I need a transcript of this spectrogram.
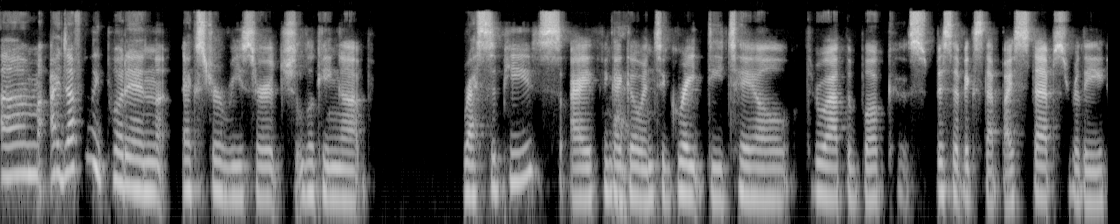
Um, I definitely put in extra research looking up recipes. I think I go into great detail throughout the book, specific step by steps, really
